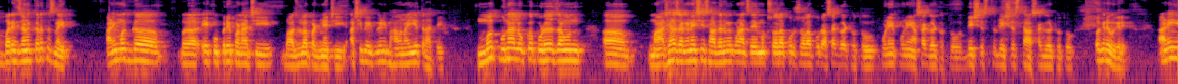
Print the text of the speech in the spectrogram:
बरेच जण करतच नाहीत. आणि मग एक उपरेपणाची बाजूला पडण्याची अशी वेगवेगळी भावना येत राहते. मग पुन्हा लोक पुढं जाऊन माझ्या जगण्याशी साधर्म्य कोणाचं? आहे मग सोलापूर सोलापूर असा गट होतो पुणे पुणे असा गट होतो देशस्थ देशस्थ असा गट होतो वगैरे वगैरे. आणि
